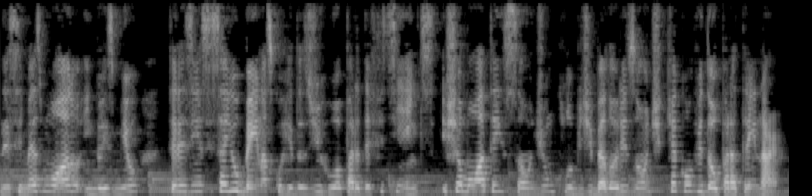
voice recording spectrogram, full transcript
Nesse mesmo ano, em 2000, Terezinha se saiu bem nas corridas de rua para deficientes e chamou a atenção de um clube de Belo Horizonte que a convidou para treinar.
